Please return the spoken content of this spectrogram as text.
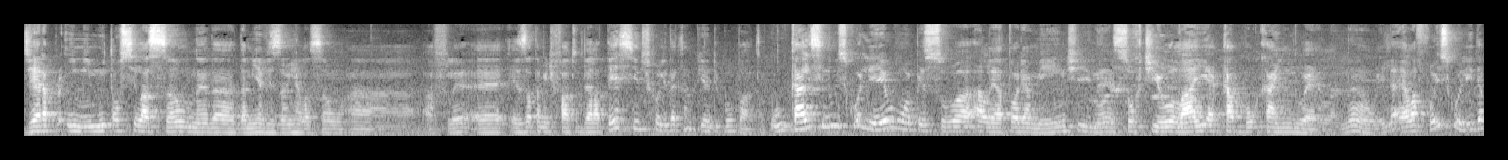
gera em mim muita oscilação, né, da, da minha visão em relação a a Flair, é exatamente o fato dela ter sido escolhida campeã de Bobato. O Cálice não escolheu uma pessoa aleatoriamente, né, sorteou lá e acabou caindo ela. Não, ela foi escolhida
